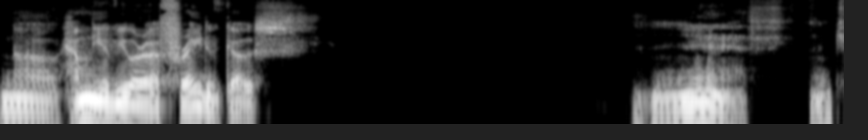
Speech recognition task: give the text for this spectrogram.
No. How many of you are afraid of ghosts? Yes. โอเค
